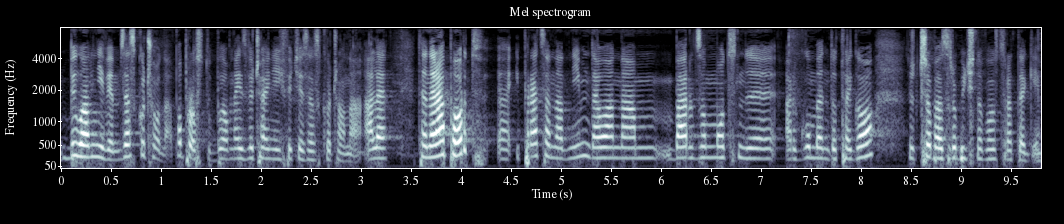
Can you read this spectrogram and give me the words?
Byłam, nie wiem, zaskoczona, po prostu byłam najzwyczajniej w świecie zaskoczona, ale ten raport i praca nad nim dała nam bardzo mocny argument do tego, że trzeba zrobić nową strategię.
